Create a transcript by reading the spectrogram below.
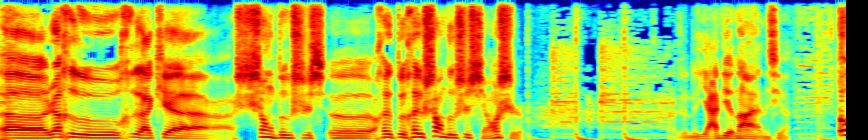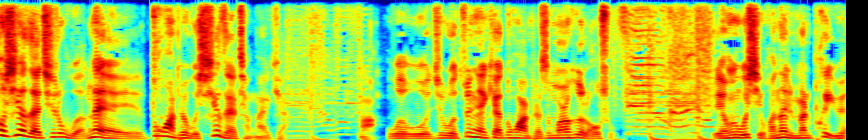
呃，然后后来看《圣斗士》，呃，还有对，还有《圣斗士星矢》，那雅典娜呀那些，到现在其实我爱动画片，我现在挺爱看。啊，我我就是我最爱看动画片是《猫和老鼠》，因为我喜欢那里面的配乐。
